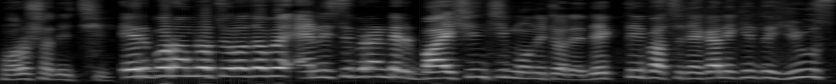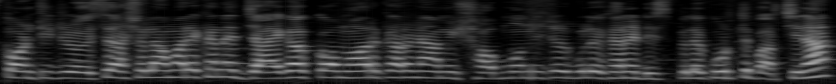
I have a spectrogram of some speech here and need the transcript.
ভরসা দিচ্ছি। এরপর আমরা চলে যাব এনএসি ব্র্যান্ডের বাইশ ইঞ্চি মনিটরে দেখতেই পাচ্ছেন এখানে কিন্তু হিউজ কোয়ান্টিটি রয়েছে। আসলে আমার এখানে জায়গা কম হওয়ার কারণে আমি সব মনিটরগুলো এখানে ডিসপ্লে করতে পারছি না।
